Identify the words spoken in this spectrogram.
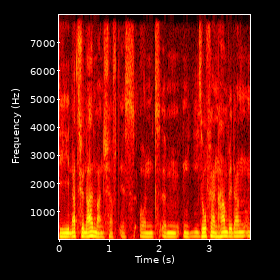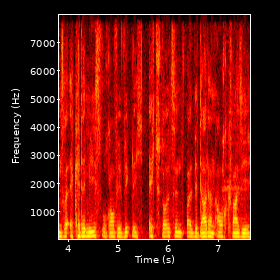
die Nationalmannschaft ist. Und ähm, insofern haben wir dann unsere Academies, worauf wir wirklich echt stolz sind, weil wir da dann auch quasi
